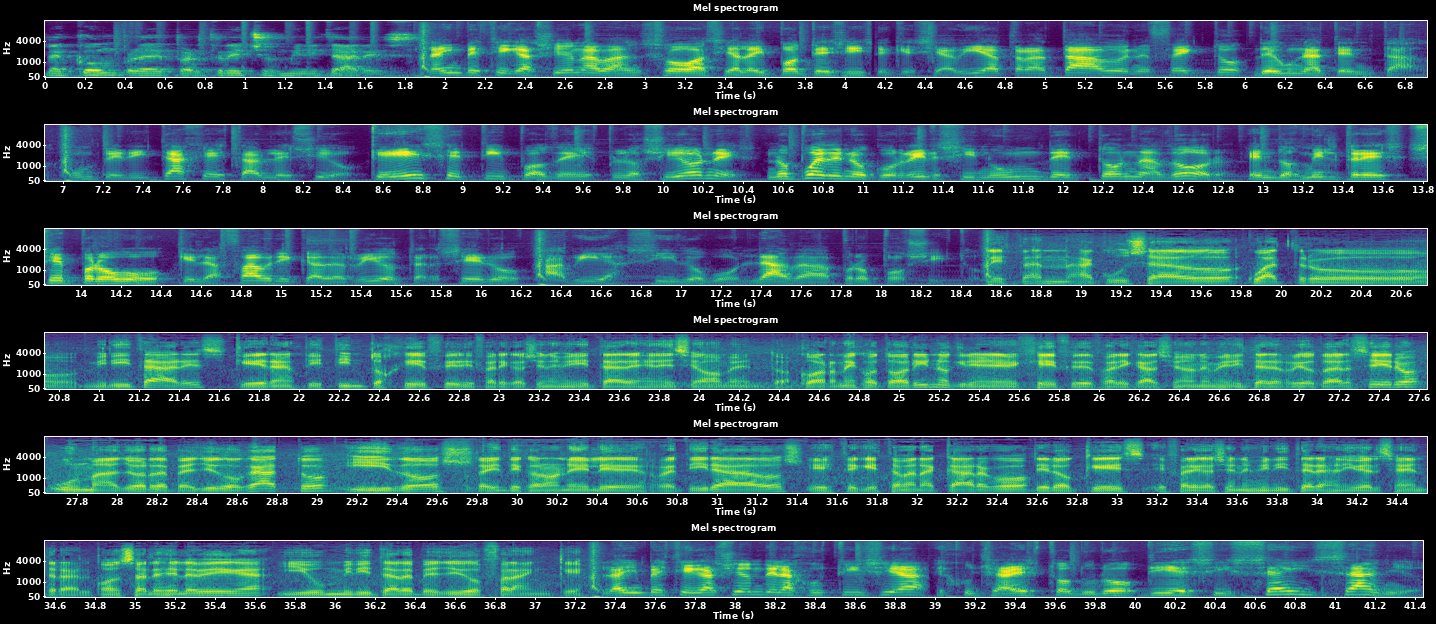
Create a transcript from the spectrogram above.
la compra de pertrechos militares. La investigación avanzó hacia la hipótesis de que se había tratado en efecto de un atentado. Un peritaje estableció que ese tipo de explosiones no pueden ocurrir sin un detonador. En 2003 se probó que la fábrica de Río Tercero había sido volada a propósito. Están acusados cuatro militares que eran distintos jefes de fabricaciones militares en ese momento. Cornejo Torino, quien el jefe de fabricaciones militares Río Tercero, un mayor de apellido Gato y dos tenientes coroneles retirados este, que estaban a cargo de lo que es eh, fabricaciones militares a nivel central. González de la Vega y un militar de apellido Franque. La investigación de la justicia, escucha esto, duró 16 años.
